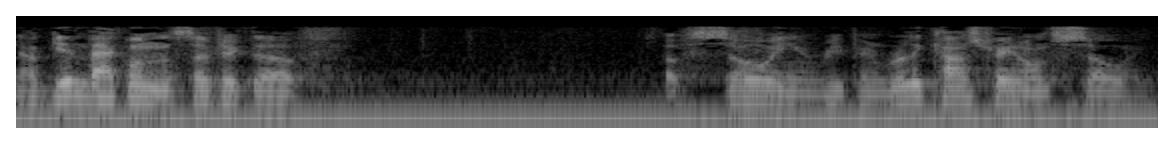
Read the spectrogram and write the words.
Now, getting back on the subject of of sowing and reaping, really concentrating on sowing.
